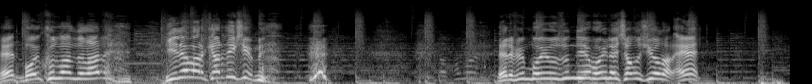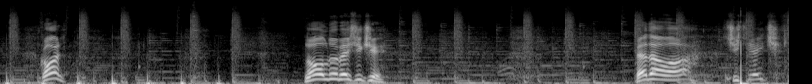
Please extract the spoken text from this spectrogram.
Evet boy kullandılar. Hile var kardeşim. Herifin boyu uzun diye boyuna çalışıyorlar. Evet. Gol. Ne oldu 5-2. Bedava çiçek.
